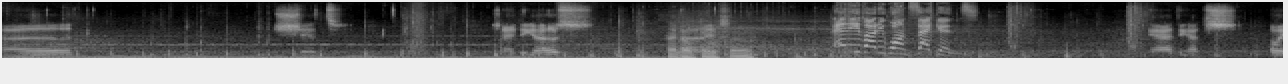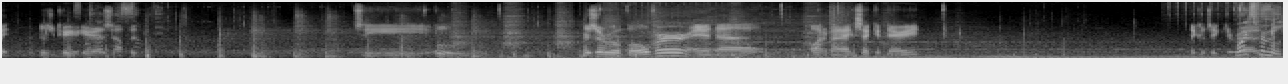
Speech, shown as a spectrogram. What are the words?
Uh. Shit. Is there anything else? I don't think so. Anybody want seconds? Yeah, I think that's. Oh wait, there's a crate here. That's something. Let's see. Ooh. There's a revolver and a automatic secondary. I could take the Works for me.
